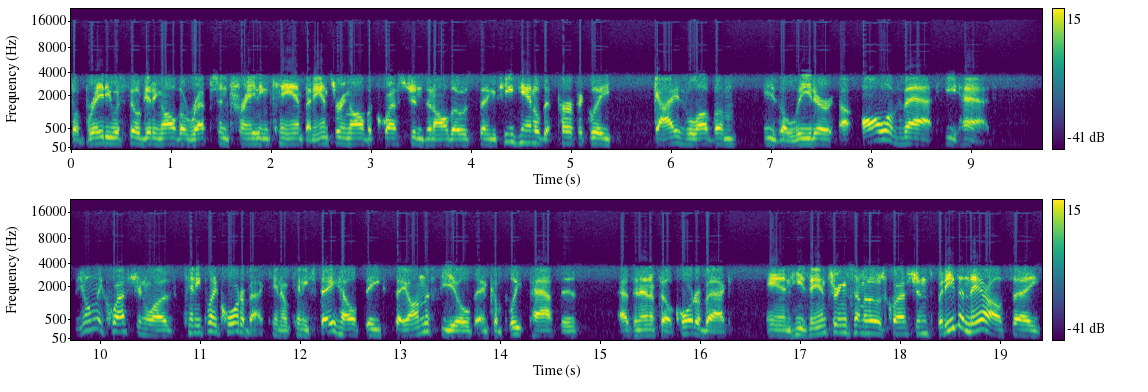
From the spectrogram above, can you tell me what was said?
but Brady was still getting all the reps in training camp and answering all the questions and all those things. He handled it perfectly. Guys love him. He's a leader. Uh, all of that he had. The only question was, can he play quarterback? You know, can he stay healthy, stay on the field, and complete passes as an NFL quarterback? And he's answering some of those questions. But even there, I'll say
